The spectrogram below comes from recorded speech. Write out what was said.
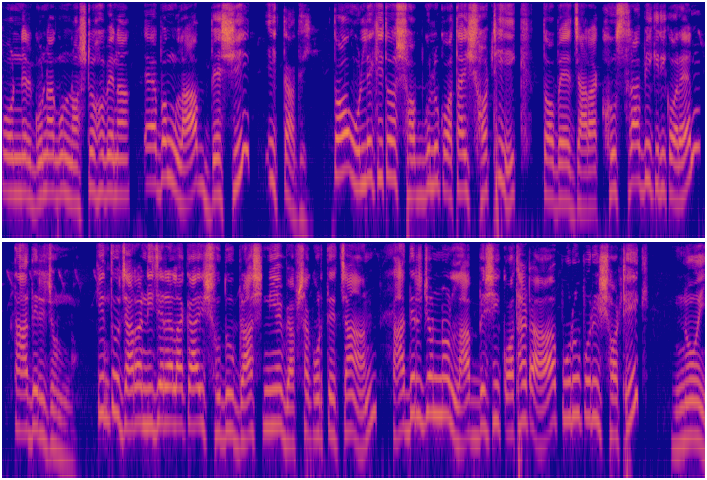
পণ্যের গুণাগুণ নষ্ট হবে না, এবং লাভ বেশি ইত্যাদি। তো উল্লেখিত সবগুলো কথাই সঠিক, তবে যারা খুচরা বিক্রি করেন তাদের জন্য। কিন্তু যারা নিজের এলাকায় শুধু ব্রাশ নিয়ে ব্যবসা করতে চান, তাদের জন্য লাভ বেশি কথাটা পুরোপুরি সঠিক নই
